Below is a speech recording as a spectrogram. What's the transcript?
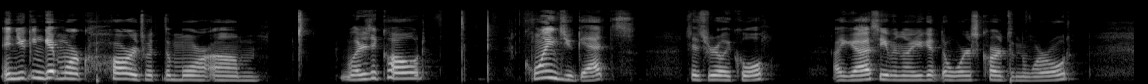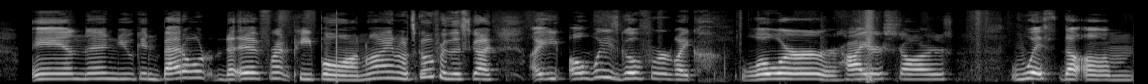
And you can get more cards with the more, um, what is it called? Coins you get. It's really cool, I guess, even though you get the worst cards in the world. And then you can battle different people online. Let's go for this guy. I always go for like lower or higher stars with the um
